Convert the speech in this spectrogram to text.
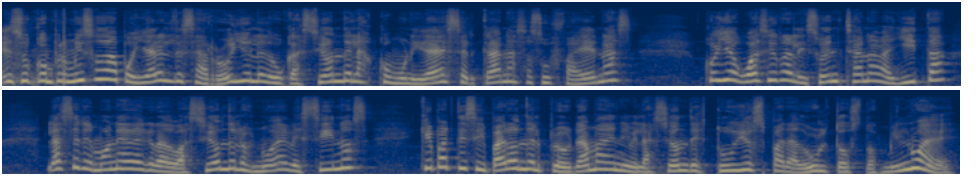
En su compromiso de apoyar el desarrollo y la educación de las comunidades cercanas a sus faenas, Coyahuasi realizó en Chanavallita la ceremonia de graduación de los nueve vecinos que participaron del programa de nivelación de estudios para adultos 2009,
